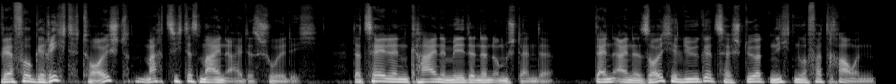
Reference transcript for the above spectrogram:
Wer vor Gericht täuscht, macht sich des Meineides schuldig. Da zählen keine mildernden Umstände. Denn eine solche Lüge zerstört nicht nur Vertrauen,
